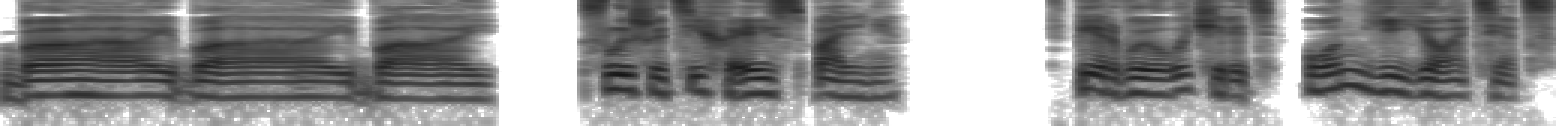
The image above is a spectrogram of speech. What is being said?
«Бай-бай-бай», — слышу тихо из спальни. В первую очередь он ее отец.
